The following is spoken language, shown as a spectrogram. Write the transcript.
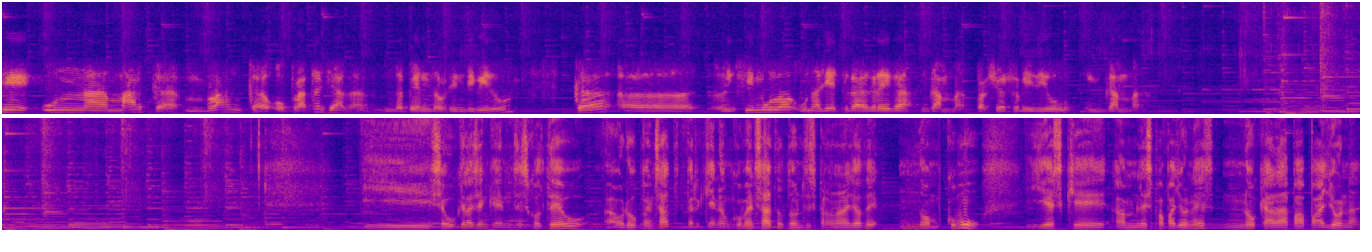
té una marca blanca o platejada, depèn dels individus, que eh, simula una lletra grega gamma. Per això se li diu gamma. Segur que la gent que ens escolteu haureu pensat per què no hem començat doncs, disparant allò de nom comú. I és que amb les papallones no cada papallona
